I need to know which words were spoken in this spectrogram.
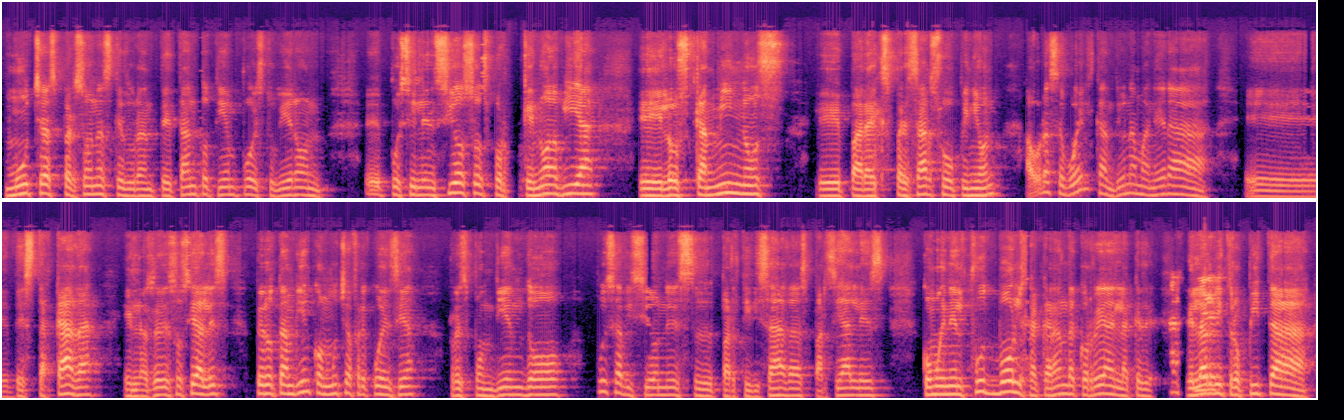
Muchas personas que durante tanto tiempo estuvieron eh, pues silenciosos porque no había eh, los caminos para expresar su opinión, ahora se vuelcan de una manera destacada en las redes sociales, pero también con mucha frecuencia respondiendo pues a visiones partidizadas, parciales, como en el fútbol, Jacaranda Correa, en la que el árbitro pita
